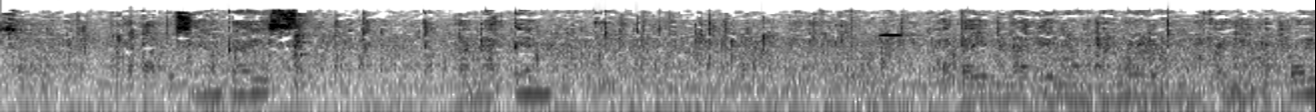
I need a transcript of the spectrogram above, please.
So, pagkatapos niyan guys, takpan natin. Patayin na natin yung ano, yung kanyang apoy.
